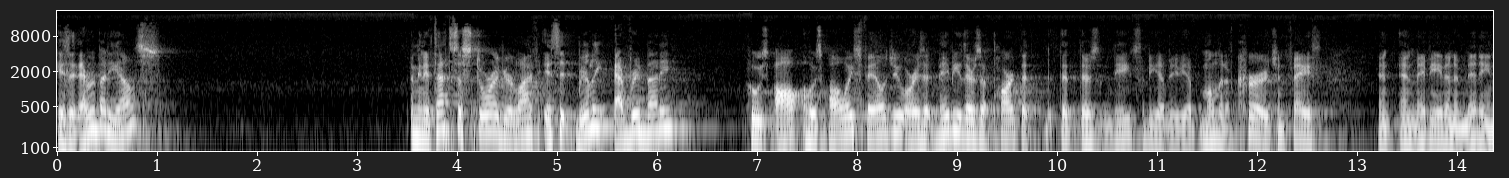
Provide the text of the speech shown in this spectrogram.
is it everybody else? I mean, if that's the story of your life, is it really everybody who's, all, who's always failed you? Or is it maybe there's a part that, that there needs to be a, maybe a moment of courage and faith and, and maybe even admitting,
